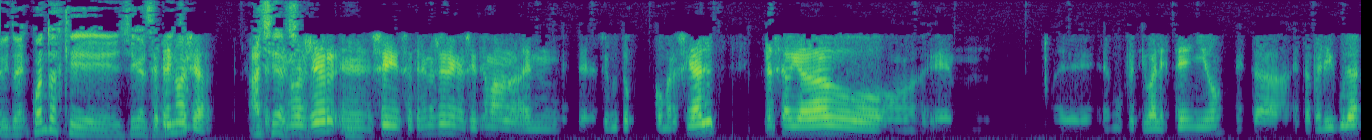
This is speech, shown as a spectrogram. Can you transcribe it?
estrenó- vi todavía. ¿Cuándo es que llega el Se estrenó circuito? ayer. Se Ayer. estrenó sí. ayer, eh, sí, se estrenó ayer en el sistema, en, en el circuito comercial. Ya se había dado en, un festival esteño esta, esta película.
